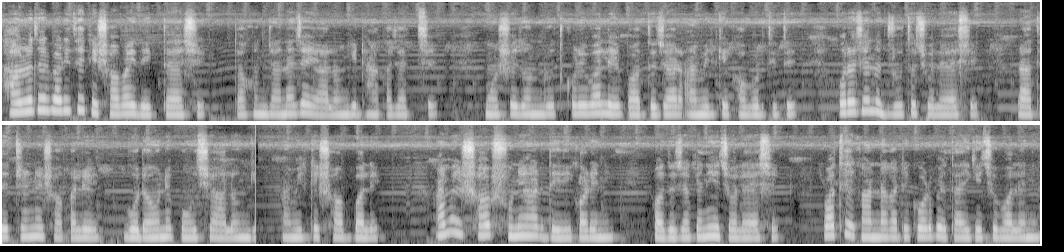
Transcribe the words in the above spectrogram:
হাওলাদার বাড়ি থেকে সবাই দেখতে আসে। তখন জানা যায় আলমগীর ঢাকা যাচ্ছে। মোর্শেদ অনুরোধ করে বলে, পদ্মজার আমিরকে খবর দিতে। ওরা যেন দ্রুত চলে আসে। রাতের ট্রেনে সকালে গোডাউনে পৌঁছে আলমগীর আমিরকে সব বলে। আমির সব শুনে আর দেরি করেনি। পদ্মজাকে নিয়ে চলে আসে। পথে কান্নাকাটি করবে তাই কিছু বলেনি।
